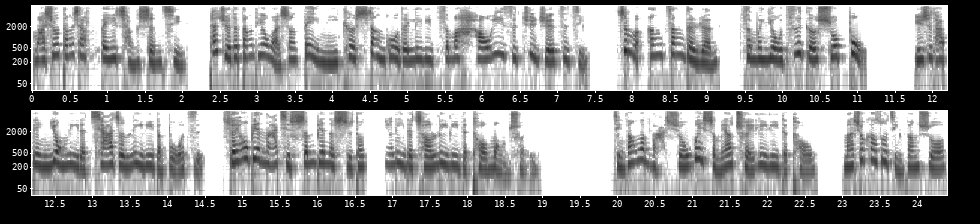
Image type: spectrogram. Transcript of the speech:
马修当下非常生气，他觉得当天晚上被尼克上过的莉莉怎么好意思拒绝自己？这么肮脏的人怎么有资格说不？于是他便用力的掐着莉莉的脖子，随后便拿起身边的石头，大力的朝莉莉的头猛捶。警方问马修为什么要捶莉莉的头，马修告诉警方说，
